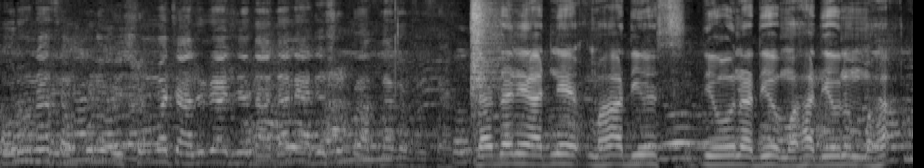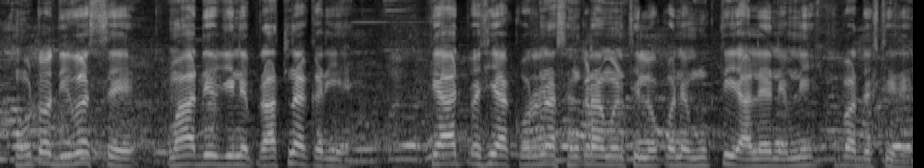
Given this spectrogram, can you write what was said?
કોરોના સંપૂર્ણ વિશ્વમાં ચાલી રહ્યા છે. દાદાને આજે શું પ્રાર્થના કરશો દાદાને આજને મહાદિવસ દેવોના દેવ, મહાદેવનો મહા, મોટો દિવસ છે. મહાદેવજીને પ્રાર્થના કરીએ કે આજ પછી આ કોરોના સંક્રમણથી લોકોને મુક્તિ આલે અને એમની કૃપા દ્રષ્ટિ રહે.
